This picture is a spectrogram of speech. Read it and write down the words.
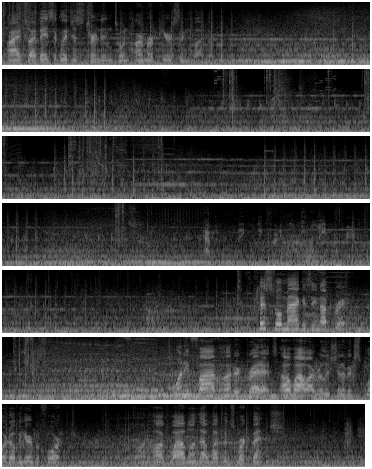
Alright, so I basically just turned it into an armor piercing weapon. Pistol magazine upgrade. 2,500 credits. Oh, wow. I really should have explored over here before going hog wild on that weapons workbench.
